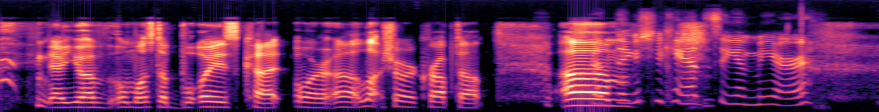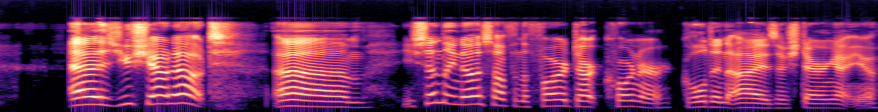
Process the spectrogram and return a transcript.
now you have almost a boy's cut or a lot shorter crop top. Good Um, thing she can't see a mirror. as you shout out, um, you suddenly notice off in the far dark corner, golden eyes are staring at you.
